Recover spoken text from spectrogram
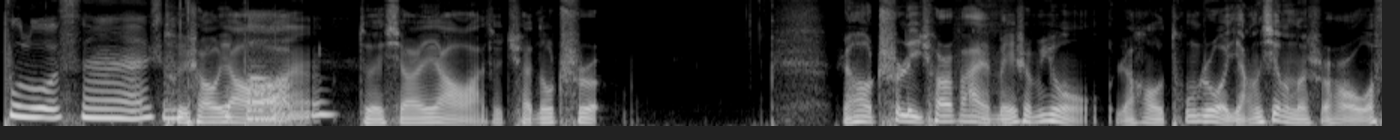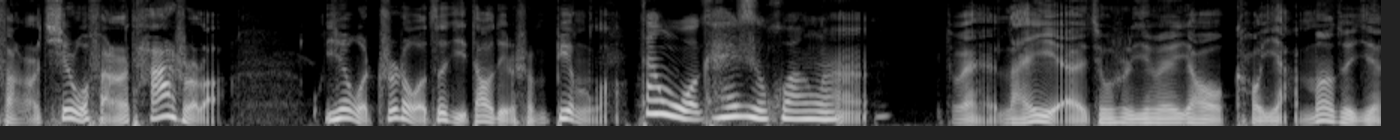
布洛芬啊，什么退烧药啊啊，对消炎药啊，就全都吃。然后吃了一圈儿发现没什么用，然后通知我阳性的时候，我反而其实我反而踏实了，因为我知道我自己到底是什么病了。但我开始慌了。对，来也就是因为要考研嘛，最近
